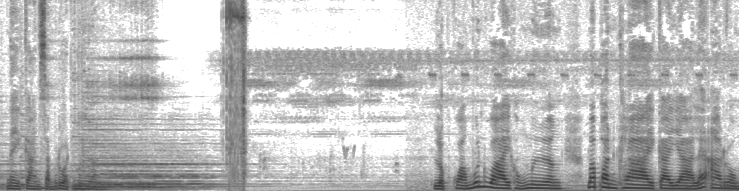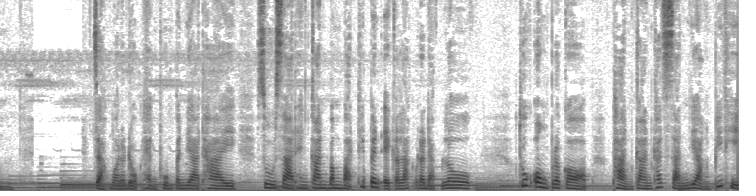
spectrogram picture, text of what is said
บในการสำรวจเมือง หลบความวุ่นวายของเมือง มาผ่อนคลายกายาและอารมณ์ จากมรดกแห่งภูมิปัญญาไทย สู่ศาสตร์แห่งการบำบัดที่เป็นเอกลักษณ์ระดับโลก ทุกองค์ประกอบผ่านการคัดสรรอย่างพิถี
